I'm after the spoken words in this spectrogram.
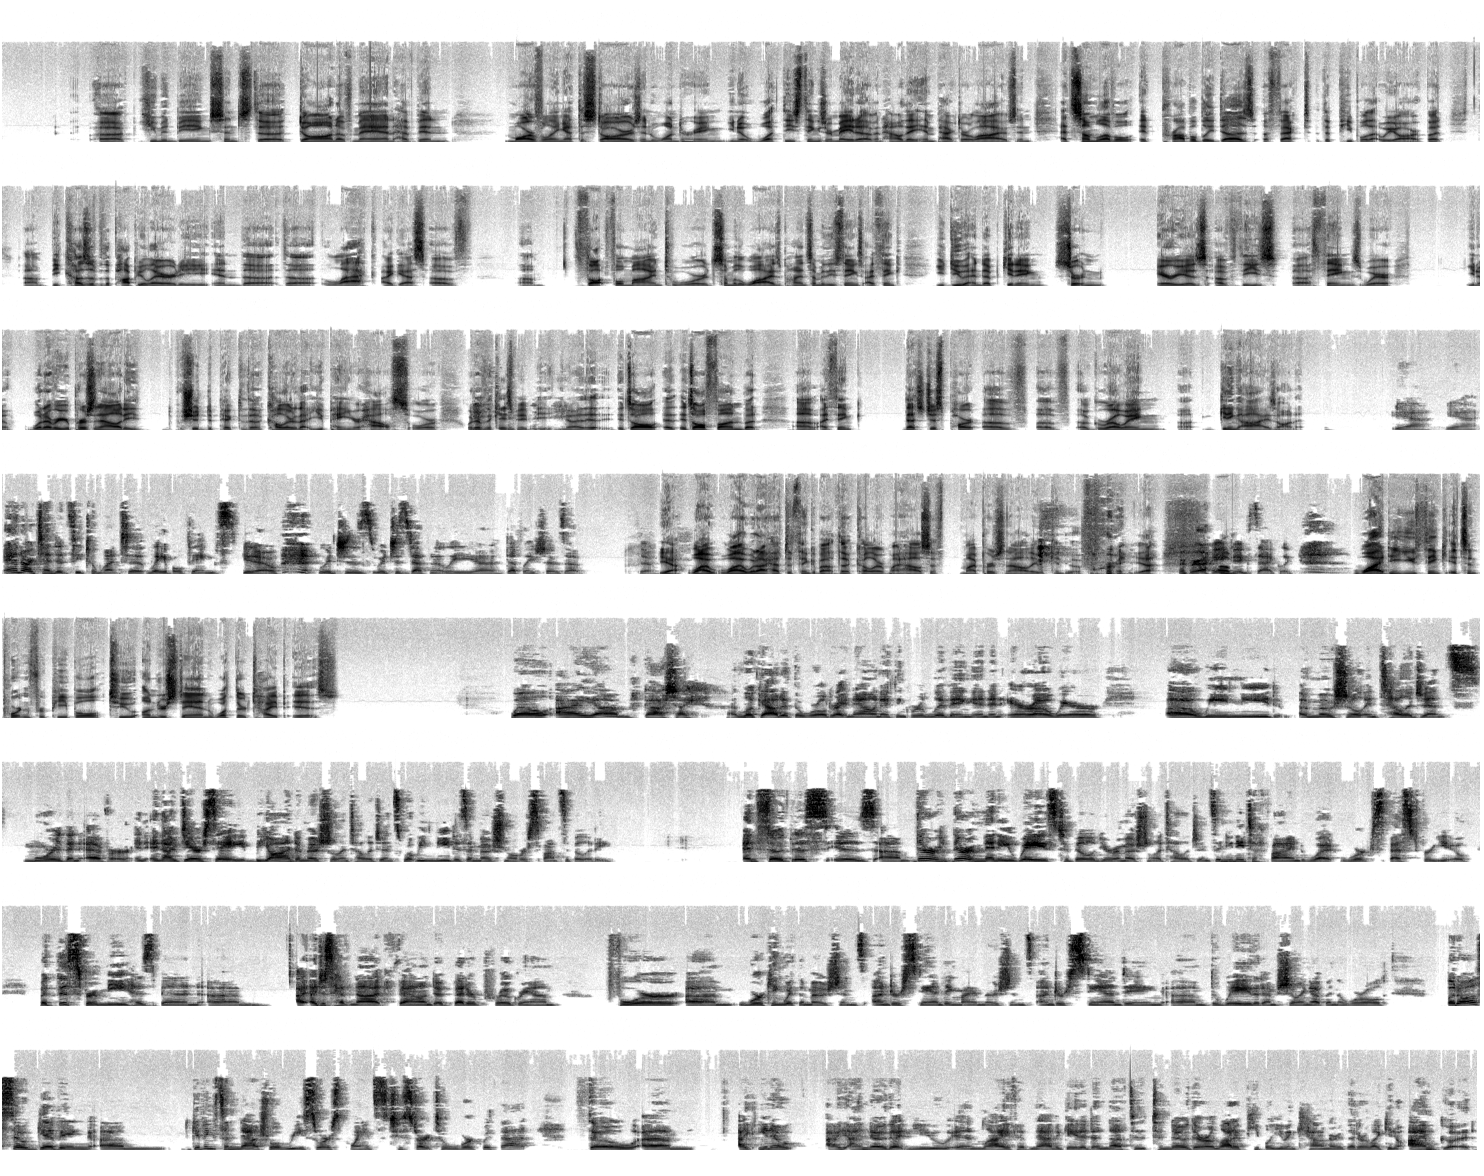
uh, human beings since the dawn of man have been marveling at the stars and wondering, you know, what these things are made of and how they impact our lives. And at some level, it probably does affect the people that we are. But um, because of the popularity and the the lack, I guess, of um, thoughtful mind towards some of the whys behind some of these things, I think you do end up getting certain areas of these uh, things where you know whatever your personality should depict the color that you paint your house or whatever the case may be you know it, it's all it's all fun but uh, i think that's just part of of a growing uh, getting eyes on it. Yeah yeah and our tendency to want to label things you know which is which is definitely uh, definitely shows up so. Yeah. Why why would I have to think about the color of my house if my personality can do it for me? Yeah. right, um, exactly. Why do you think it's important for people to understand what their type is? Well, I um gosh, I I look out at the world right now and I think we're living in an era where uh, we need emotional intelligence more than ever. And, and I dare say, beyond emotional intelligence, what we need is emotional responsibility and so this is um, there are there are many ways to build your emotional intelligence and you need to find what works best for you. But this for me has been um, I, I, just have not found a better program for um, working with emotions understanding my emotions understanding um, the way that i'm showing up in the world but also giving um, giving some natural resource points to start to work with that. So um, I, you know, I, I, know that you in life have navigated enough to, to know there are a lot of people you encounter that are like, you know, I'm good.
